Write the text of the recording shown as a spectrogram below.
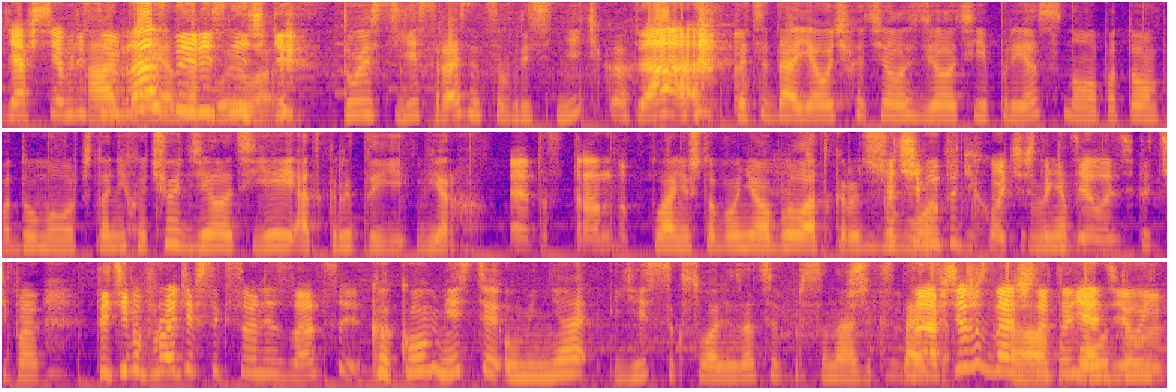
Я всем рисую А, да, я разные забыла. реснички. То есть есть разница в ресничках? Да. Кстати, да, я очень хотела сделать ей пресс, но потом подумала, что не хочу делать ей открытый верх. Это странно. В плане, чтобы у нее был открыт живот. Почему ты не хочешь Меня- так делать? Ты типа, ты типа против сексуализации? В каком месте у меня есть сексуализация персонажей? Кстати, да, все же знают, что а, это по я поводу- делаю.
